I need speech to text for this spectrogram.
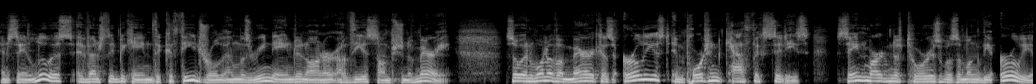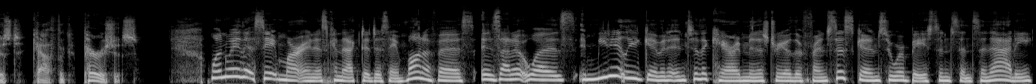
and St. Louis eventually became the cathedral and was renamed in honor of the Assumption of Mary. So, in one of America's earliest important Catholic cities, St. Martin of Tours was among the earliest Catholic parishes. One way that St. Martin is connected to St. Boniface is that it was immediately given into the care and ministry of the Franciscans who were based in Cincinnati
